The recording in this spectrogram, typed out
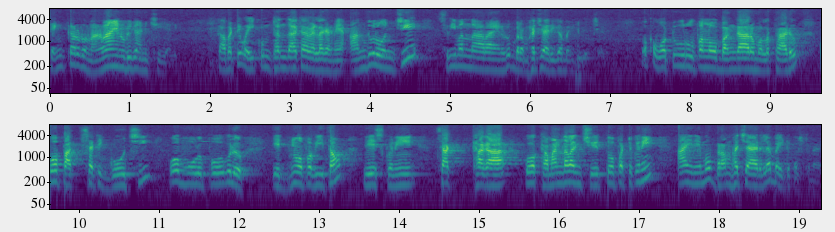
శంకరుడు నారాయణుడిగా అణిచేయాలి. కాబట్టి వైకుంఠం దాకా వెళ్ళగానే అందులోంచి శ్రీమన్నారాయణుడు బ్రహ్మచారిగా బయటకు వచ్చాడు. ఒక ఒటువు రూపంలో బంగారు మొలతాడు ఓ పచ్చటి గోచి ఓ మూడు పోగులు యజ్ఞోపవీతం వేసుకుని చక్కగా ఓ కమండలం చేత్తో పట్టుకుని ఆయనేమో బ్రహ్మచారిలా బయటకు వస్తున్నాడు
